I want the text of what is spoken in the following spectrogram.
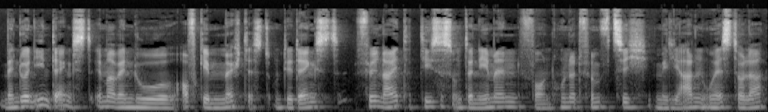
wenn du an ihn denkst, immer wenn du aufgeben möchtest und dir denkst, Phil Knight hat dieses Unternehmen von 150 Milliarden US-Dollar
